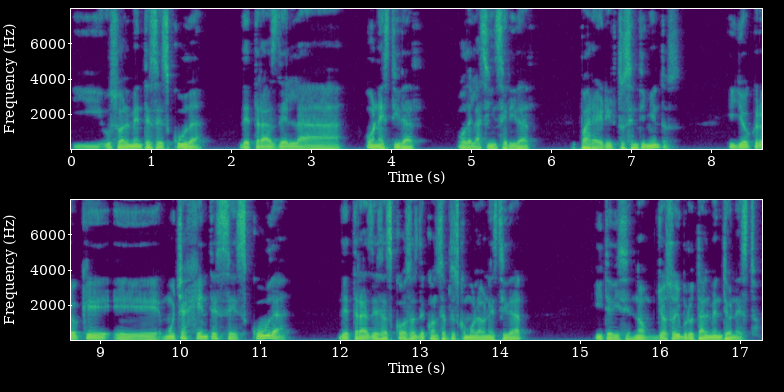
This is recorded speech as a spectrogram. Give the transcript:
y usualmente se escuda detrás de la honestidad o de la sinceridad para herir tus sentimientos. Y yo creo que eh, mucha gente se escuda detrás de esas cosas, de conceptos como la honestidad, y te dice, no, yo soy brutalmente honesto.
